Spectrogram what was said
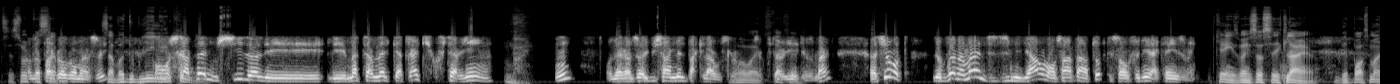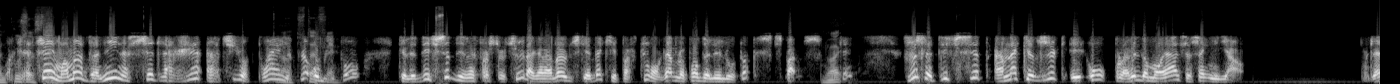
C'est sûr on n'a pas encore commencé. Ça va doubler. On se rappelle aussi, là, les, les maternelles 4 ans qui coûtaient rien. Hein? On est rendu à 800 000 par classe, là. Ouais, ça coûtait rien, quasiment. le gouvernement dit 10 milliards, on s'entend tous que ça va finir à 15-20. 15-20, ça, c'est clair. Dépassement de coûts, Tu sais, à un moment donné, c'est de l'argent en tuyau de poing. Ah, là, oublie pas que le déficit des infrastructures la grandeur du Québec est partout. On regarde le port de l'île c'est ce qui se passe. Juste le déficit en aqueduc et eau pour la ville de Montréal, c'est 5 milliards. OK?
